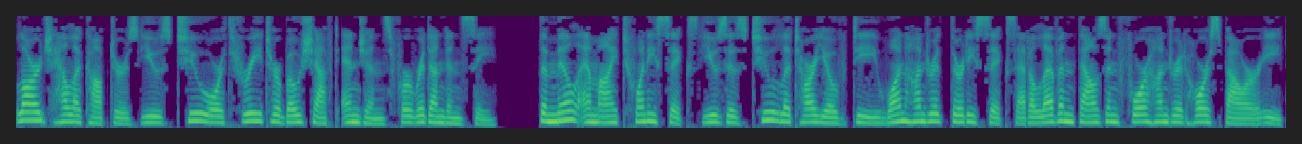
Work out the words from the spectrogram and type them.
Large helicopters use two or three turboshaft engines for redundancy. The MIL Mi-26 uses two Lotarev D-136 at 11,400 horsepower each,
